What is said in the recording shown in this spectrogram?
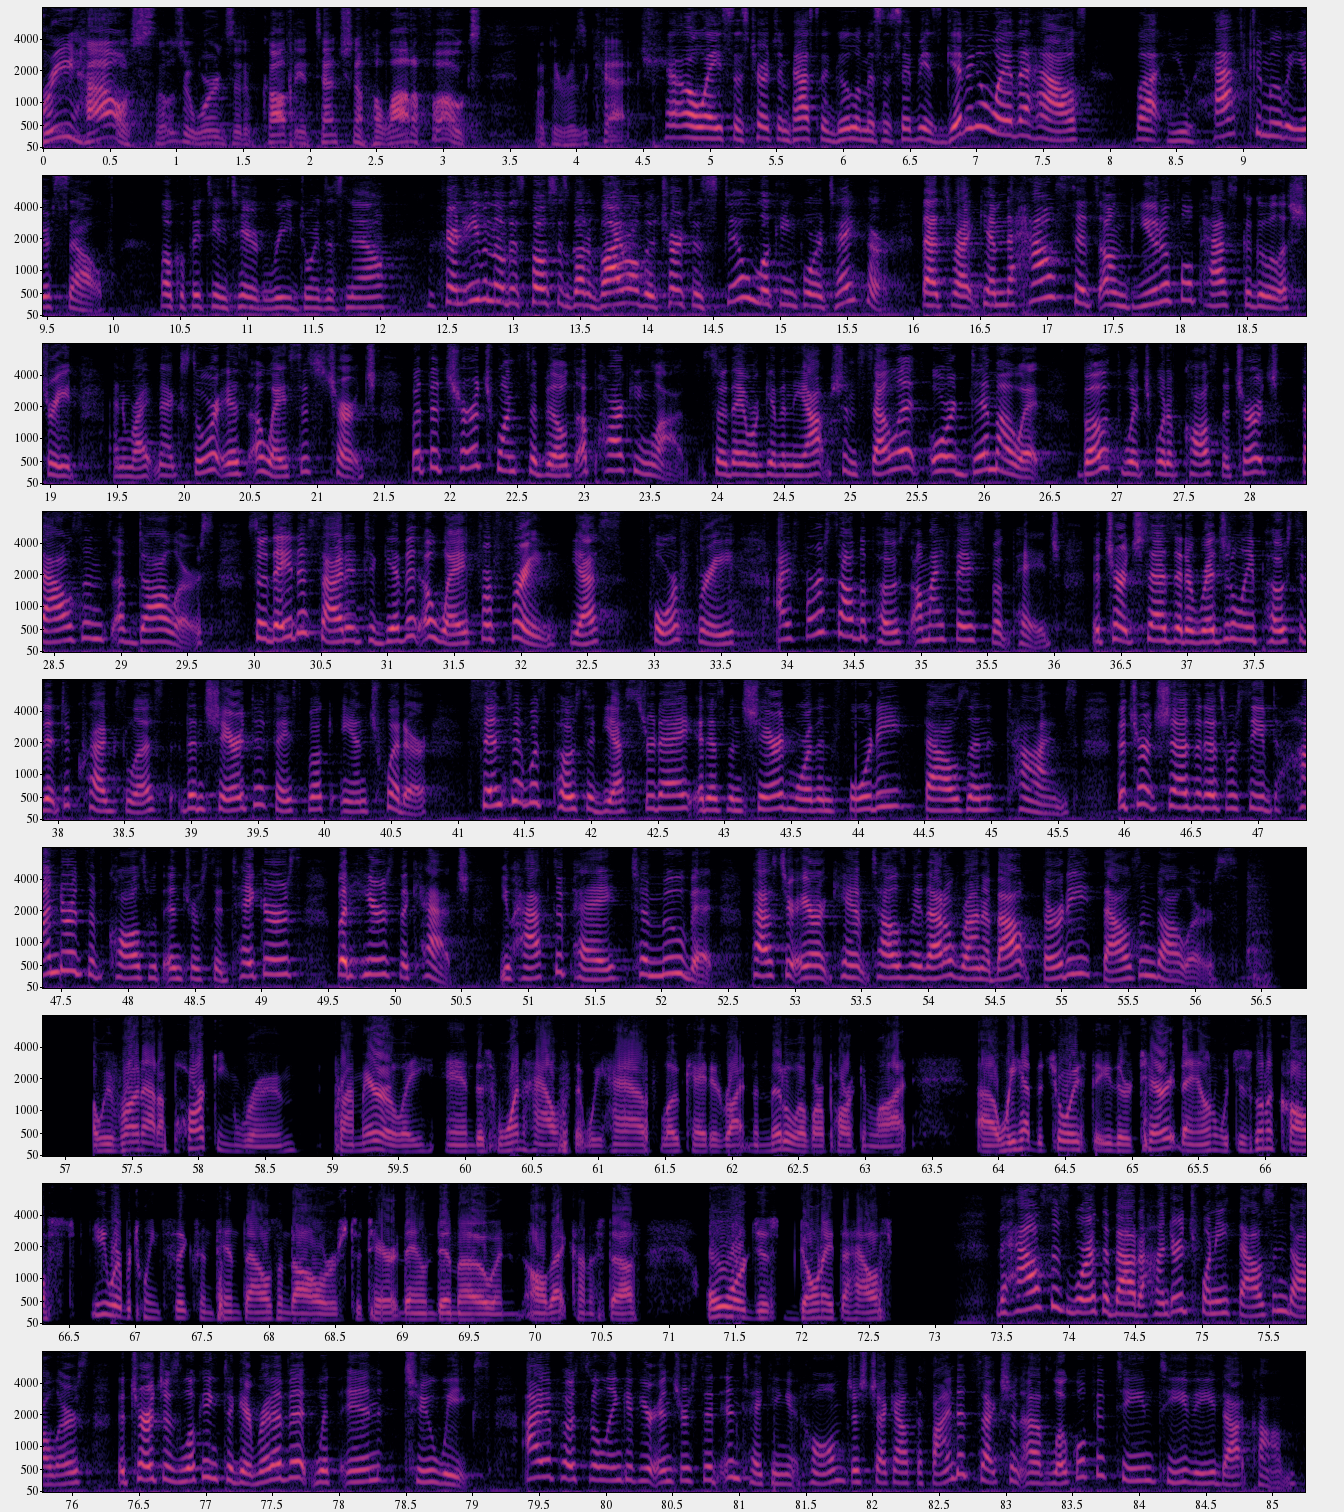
free house. Those are words that have caught the attention of a lot of folks, but there is a catch. Oasis Church in Pascagoula, Mississippi is giving away the house, but you have to move it yourself. Local 15 Taryn Reed joins us now. Taryn, even though this post has gone viral, the church is still looking for a taker. That's right, Kim. The house sits on beautiful Pascagoula Street, and right next door is Oasis Church. But the church wants to build a parking lot, so they were given the option sell it or demo it, both which would have cost the church thousands of dollars. So they decided to give it away for free. Yes, for free. I first saw the post on my Facebook page. The church says it originally posted it to Craigslist, then shared to Facebook and Twitter. Since it was posted yesterday, it has been shared more than 40,000 times. The church says it has received hundreds of calls with interested takers, but here's the catch. You have to pay to move it. Pastor Eric Camp tells me that'll run about $30,000. We've run out of parking room primarily, and this one house that we have located right in the middle of our parking lot, uh, we have the choice to either tear it down, which is going to cost anywhere between six and ten thousand dollars to tear it down, demo, and all that kind of stuff, or just donate the house. The house is worth about $120,000. The church is looking to get rid of it within two weeks. I have posted a link if you're interested in taking it home. Just check out the Find It section of local15tv.com.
